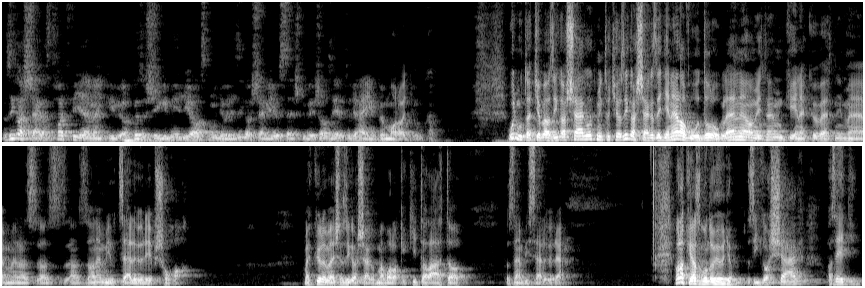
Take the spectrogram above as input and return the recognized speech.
az igazság, azt hagyd figyelmen kívül. A közösségi média azt mondja, hogy az igazság egy összeesküvés azért, hogy a helyünkön maradjunk. Úgy mutatja be az igazságot, mint hogyha az igazság az egy ilyen elavult dolog lenne, amit nem kéne követni, mert, mert az, az, azzal nem jutsz előrébb soha. Mert különben is az igazságot már valaki kitalálta, az nem visz előre. Valaki azt gondolja, hogy az igazság az egy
